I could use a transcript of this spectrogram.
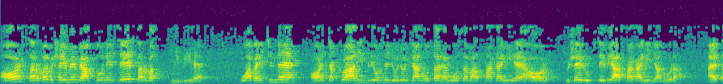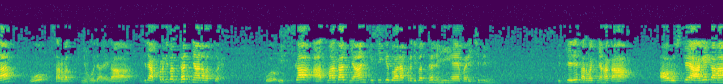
और सर्व विषय में व्याप्त होने से सर्वज्ञ भी है। वो अपरिचिन्न है और चक्षु आदि इंद्रियों से जो जो ज्ञान होता है, वो सब आत्मा का ही है और विषय रूप से भी आत्मा का ही ज्ञान हो रहा ऐसा वो सर्वज्ञ हो जाएगा। इसलिए अप्रतिबद्ध ज्ञानवत्व है। वो इसका आत्मा का ज्ञान किसी के द्वारा प्रतिबद्ध नहीं है परिचिन नहीं इसके लिए सर्वज्ञ कहा और उसके आगे कहा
